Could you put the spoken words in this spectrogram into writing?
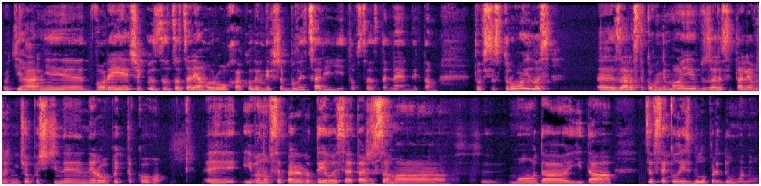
Оті гарні двори ще за, царя Гороха, коли в них ще були царі, і то все остальне в них там то все строїлось. Е, Зараз такого немає. Зараз Італія вже нічого почти не, не робить такого. Е, І воно все переродилося, та ж сама е, мода, їда. Це все колись було придумано.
